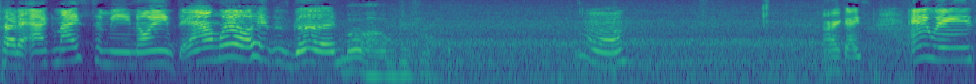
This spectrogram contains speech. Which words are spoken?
try to act nice to me, knowing damn well his is good. No, I'm being for real. Aww. Alright guys. Anyways,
